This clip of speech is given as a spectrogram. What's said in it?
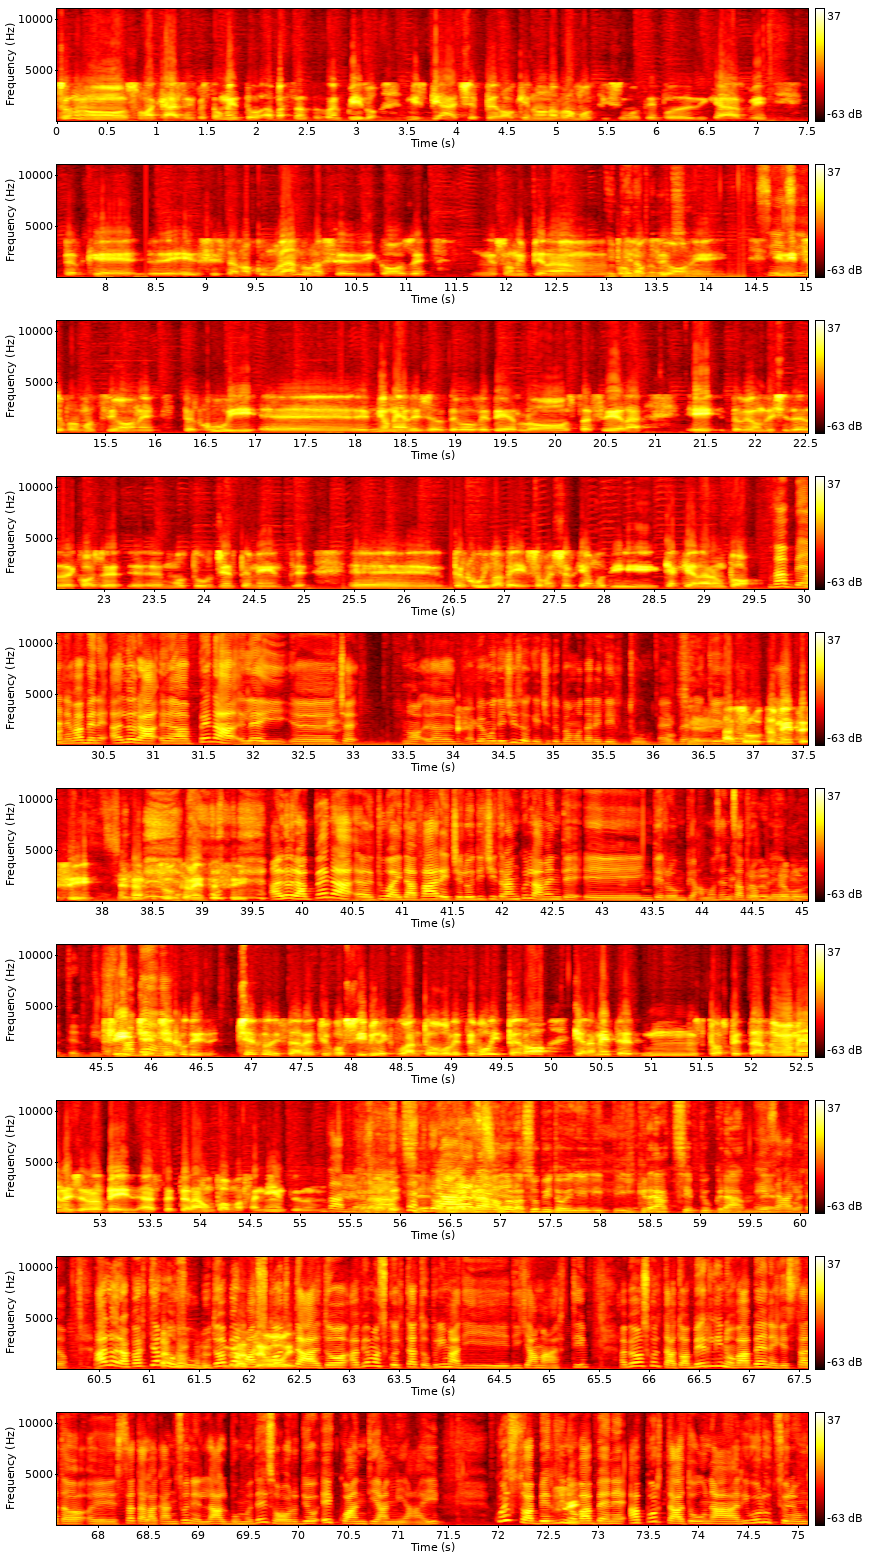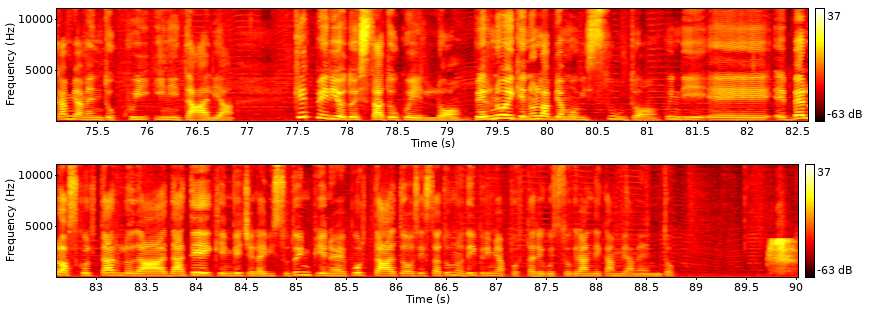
Sono, sono a casa, in questo momento abbastanza tranquillo. Mi spiace però che non avrò moltissimo tempo da dedicarvi perché eh, si stanno accumulando una serie di cose, mm, sono in piena, In piena promozione, Sì, inizio sì. promozione, per cui eh, il mio manager devo vederlo stasera e dobbiamo decidere le cose eh, molto urgentemente. Eh, per cui vabbè, insomma, cerchiamo di chiacchierare un po'. Va bene, va bene. Allora, eh, appena lei, eh, cioè, no, eh, abbiamo deciso che ci dobbiamo dare del tu. eh, Ok. perché- Assolutamente sì, Sì. assolutamente sì. Allora, appena eh, tu hai da fare, ce lo dici tranquillamente e interrompiamo senza Interrompiamo problemi. l'intervista. Sì, ce- bene? cerco, di, cerco di stare il più possibile quanto volete voi, però chiaramente mh, sto aspettando il mio manager, vabbè, aspetterà un po', ma fa niente. non- Va bene. Grazie. Grazie. Allora, gra- allora subito il, il- il grazie più grande. Esatto. Allora partiamo subito. Abbiamo ascoltato, abbiamo ascoltato prima di, di chiamarti, abbiamo ascoltato a Berlino va bene che è stata, è stata la canzone e l'album d'esordio e quanti anni hai. Questo a Berlino Sì. va bene ha portato una rivoluzione, un cambiamento qui in Italia. Che periodo è stato quello? Per noi che non l'abbiamo vissuto, quindi eh, è bello ascoltarlo da, da te che invece l'hai vissuto in pieno e hai portato, sei stato uno dei primi a portare questo grande cambiamento.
